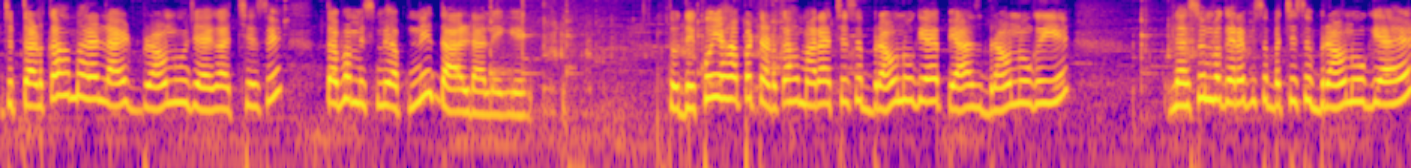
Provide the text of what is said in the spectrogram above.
जब तड़का हमारा लाइट ब्राउन हो जाएगा अच्छे से, तब हम इसमें अपनी दाल डालेंगे। तो देखो यहाँ पर तड़का हमारा अच्छे से ब्राउन हो गया है। प्याज ब्राउन हो गई है। लहसुन वगैरह भी सब अच्छे से ब्राउन हो गया है।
